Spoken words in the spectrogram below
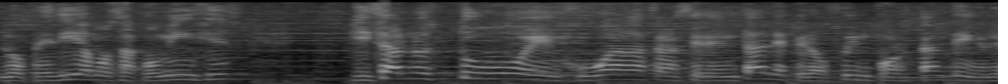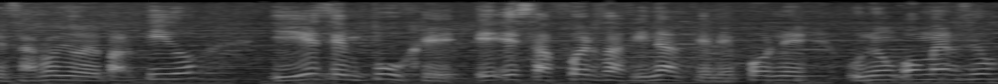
lo pedíamos a Cominges. Quizás no estuvo en jugadas trascendentales, pero fue importante en el desarrollo del partido y ese empuje, e-, esa fuerza final que le pone Unión Comercio,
